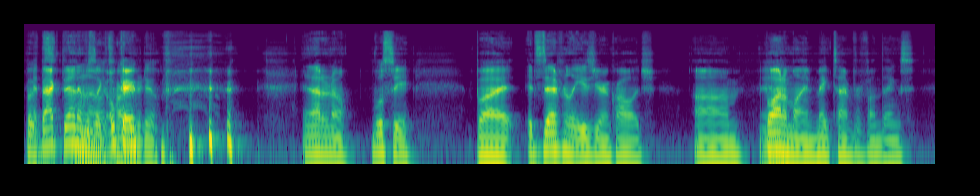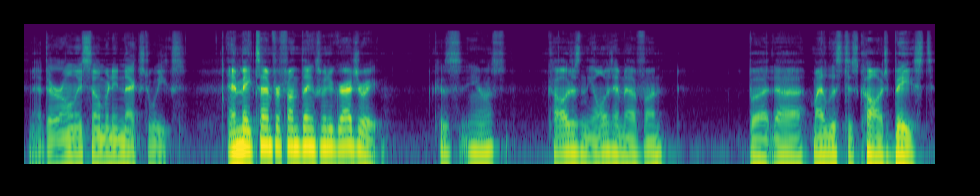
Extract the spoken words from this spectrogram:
But It's- back then it was know, like, okay, and I don't know. We'll see. But it's definitely easier in college. Um, Yeah. Bottom line, make time for fun things. Yeah, there are only so many next weeks. and make time for fun things when you graduate because you know college isn't the only time to have fun but uh, my list is college based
